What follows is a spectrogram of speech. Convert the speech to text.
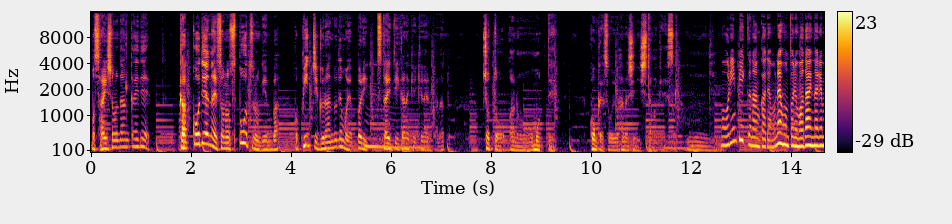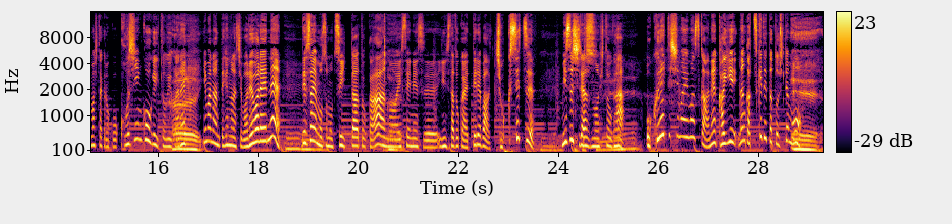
もう最初の段階で学校ではないそのスポーツの現場こうピッチグラウンドでもやっぱり伝えていかなきゃいけないのかなとちょっとあの思って今回そういう話にしたわけですけど。うん。まあオリンピックなんかでもね、本当に話題になりましたけど、こう、個人攻撃というかね、はい。今なんて変な話、我々ねうん、でさえもそのツイッターとか、あの、はい。SNS、インスタとかやってれば、直接、見ず知らずの人が遅れてしまいますからね、鍵、なんかつけてたとしても、え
